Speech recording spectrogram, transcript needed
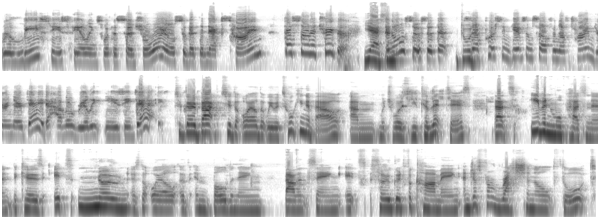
release these feelings with essential oil so that the next time that's not a trigger. Yes. And, and also so that so that person gives himself enough time during their day to have a really easy day. To go back to the oil that we were talking about, um, which was eucalyptus, that's even more pertinent because it's known as the oil of emboldening balancing. It's so good for calming and just for rational thought.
